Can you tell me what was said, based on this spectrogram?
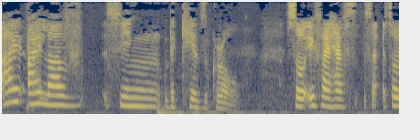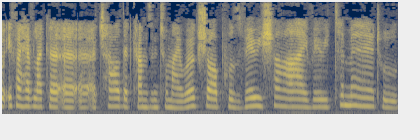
I I love seeing the kids grow. So if I have so if I have like a, a, a child that comes into my workshop who's very shy, very timid, who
